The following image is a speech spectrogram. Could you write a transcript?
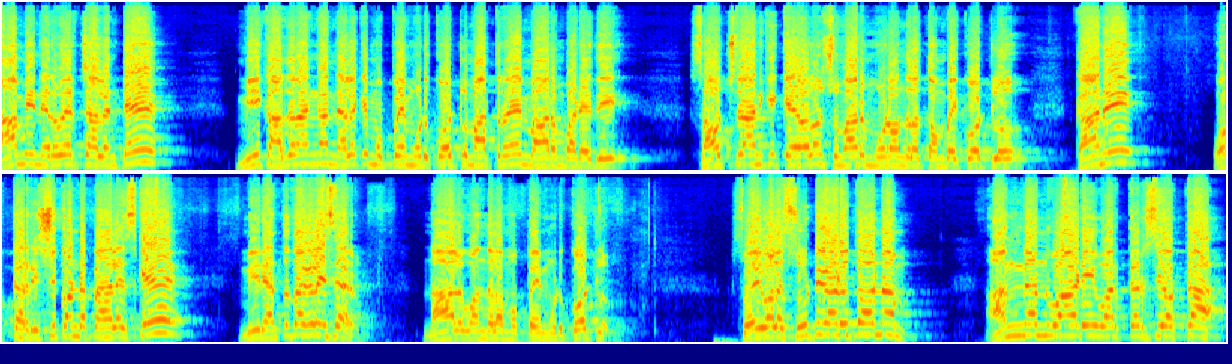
హామీ నెరవేర్చాలంటే మీకు అదనంగా నెలకి ముప్పై మూడు కోట్లు మాత్రమే భారం పడేది. సంవత్సరానికి కేవలం సుమారు మూడు వందల తొంభై కోట్లు. కానీ ఒక్క రిషికొండ ప్యాలెస్కే మీరు ఎంత తగలేశారు? నాలుగు వందల ముప్పై మూడు కోట్లు. సో ఇవాళ సూటిగా అడుగుతా ఉన్నాం. అంగన్వాడీ వర్కర్స్ యొక్క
